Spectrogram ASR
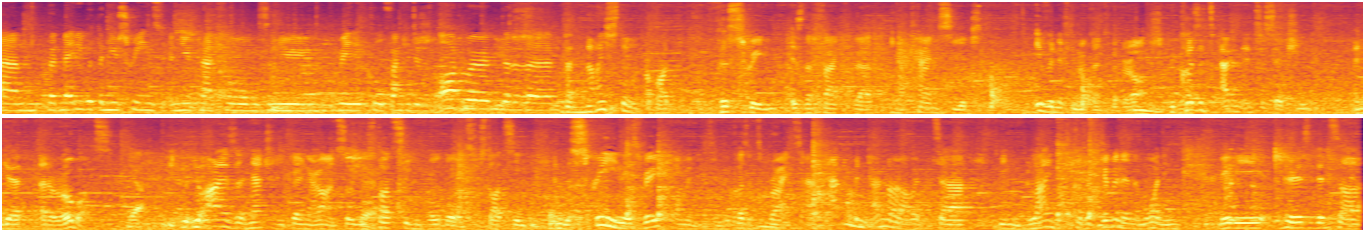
Um, but maybe with the new screens and new platforms, and new really cool funky digital artwork, da, da, da. The nice thing about this screen is the fact that you can see it even if you're not going to the garage. Because it's at an intersection and you're at a robots, yeah. your eyes are naturally going around, so you yeah. start seeing robots. you start seeing, and the screen is very prominent because it's bright. I haven't been, I don't know about uh, being blinded because I've driven in the morning. Maybe the residents are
